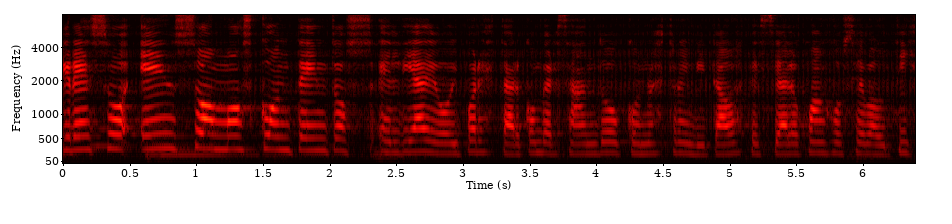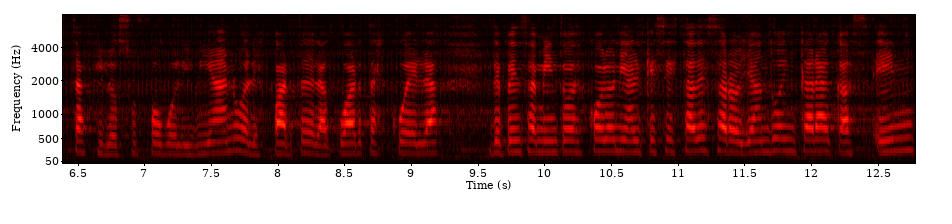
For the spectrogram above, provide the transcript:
Regreso en Somos Contentos el día de hoy por estar conversando con nuestro invitado especial Juan José Bautista, filósofo boliviano. Él es parte de la cuarta escuela de pensamiento descolonial que se está desarrollando en Caracas, en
